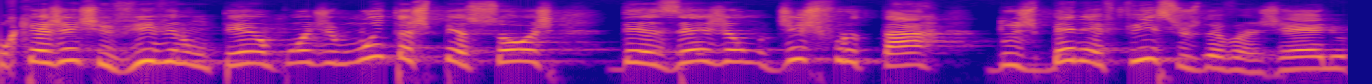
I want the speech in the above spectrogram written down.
porque a gente vive num tempo onde muitas pessoas desejam desfrutar dos benefícios do Evangelho,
